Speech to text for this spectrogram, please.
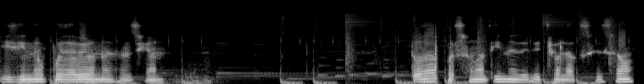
Y si no puede haber una sanción. Toda persona tiene derecho al acceso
